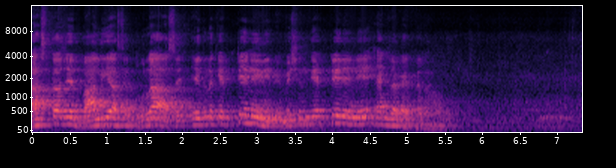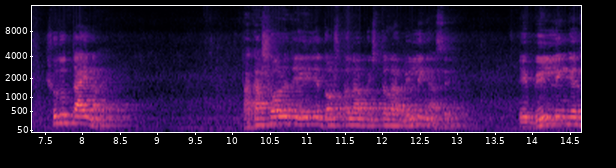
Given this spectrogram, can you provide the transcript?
রাস্তা যে বালি আছে, ধুলা আছে, এগুলোকে টেনে নিবে মেশিন দিয়ে টেনে নিয়ে এক জায়গায় ফেলা হবে। শুধু তাই নয়, ঢাকা শহরে যে এই যে দশতলা, বিশতলা বিল্ডিং আছে, এই বিল্ডিং এর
